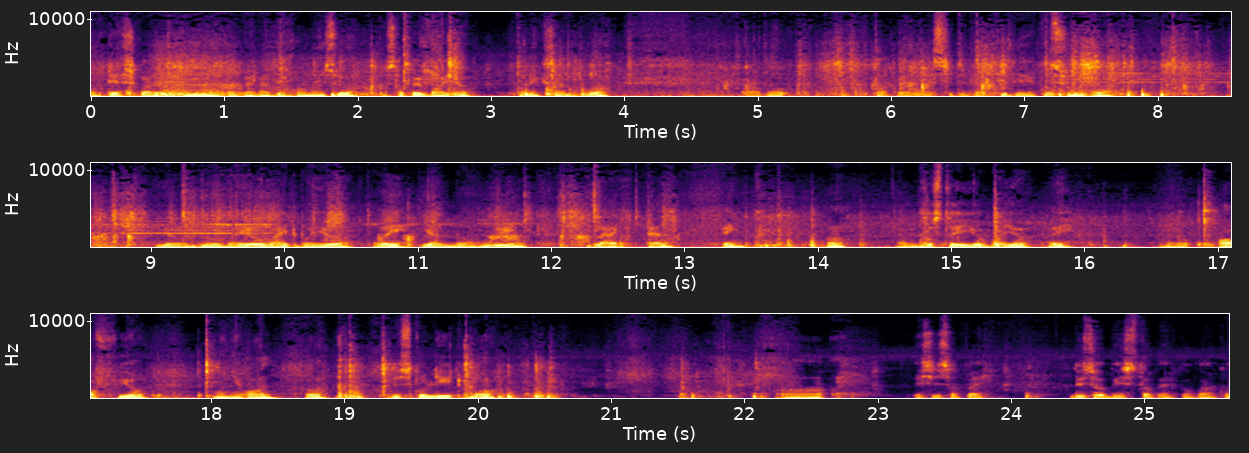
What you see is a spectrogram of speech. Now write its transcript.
अब टेस्ट गरेर पनि म तपाईँहरूलाई देखाउने छु सबै भयो कनेक्सन हो। अब तपाईँहरूलाई यसरी राखिदिएको छु हो। यो ब्लू भयो वाइट भयो है yellow green black and pink हो। अब जस्तै यो भयो है। मेरो अफ यो मुनि अन हो? यसको लिड म एसी सप्लाई दुई सौ बिस तपाईँहरूको घरको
